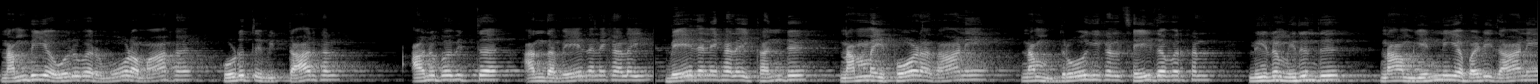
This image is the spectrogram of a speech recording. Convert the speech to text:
நம்பிய ஒருவர் மூலமாக கொடுத்து விட்டார்கள். அனுபவித்த அந்த வேதனைகளை வேதனைகளை கண்டு நம்மை போலதானே நம் துரோகிகள் செய்தவர்களிடமிருந்து நாம் எண்ணியபடிதானே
